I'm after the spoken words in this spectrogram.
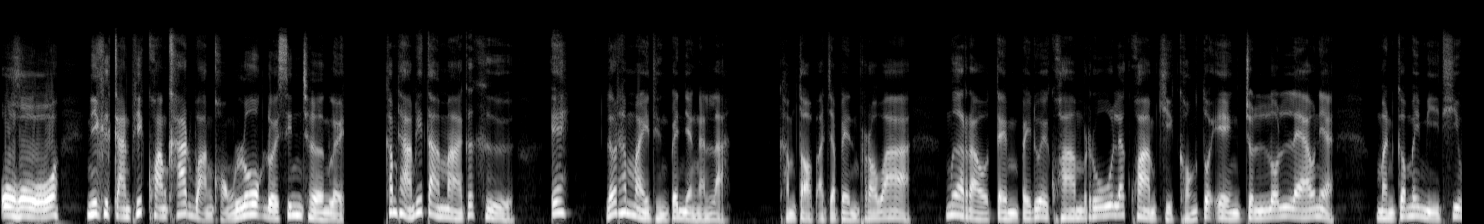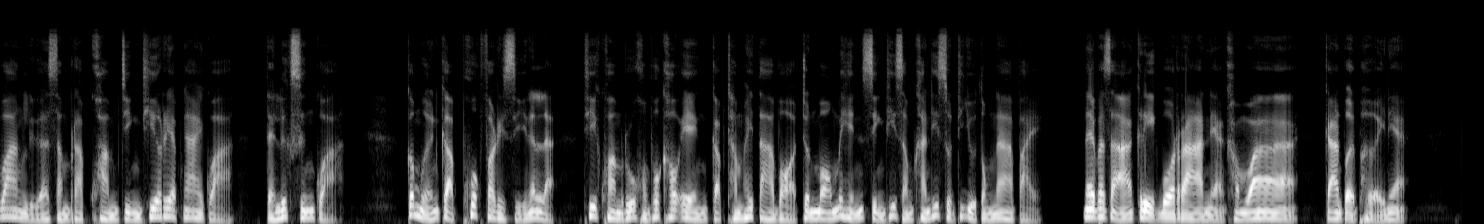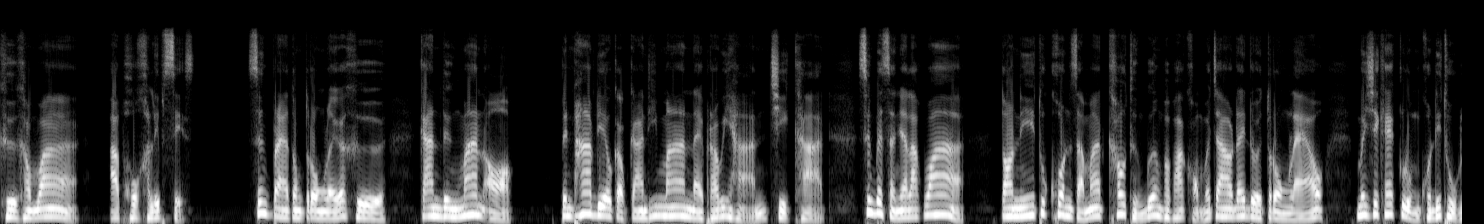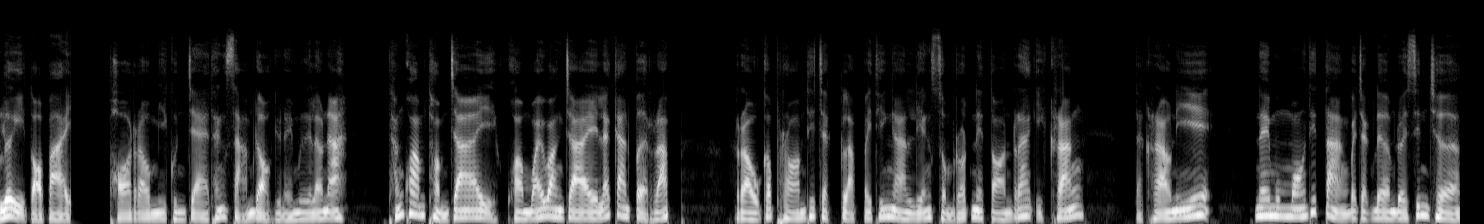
โอ้โห นี่คือการพลิกความคาดหวังของโลกโดยสิ้นเชิงเลยคำถามที่ตามมาก็คือ เอ๊ะ แล้วทำไมถึงเป็นอย่างนั้นล่ะคำตอบอาจจะเป็นเพราะว่าเมื่อเราเต็มไปด้วยความรู้และความขีดของตัวเองจนล้นแล้วเนี่ย มันก็ไม่มีที่ว่างเหลือสำหรับความจริงที่เรียบง่ายกว่า แต่ลึกซึ้งกว่า ก็เหมือนกับพวกฟาริสีนั่นแหละ ที่ความรู้ของพวกเขาเองกับทำให้ตาบอดจนมองไม่เห็นสิ่งที่สำคัญที่สุดที่อยู่ตรงหน้าไป ในภาษากรีกโบราณเนี่ยคำว่าการเปิดเผยเนี่ยคือคำว่า apocalypsis ซึ่งแปลตรงๆเลยก็คือ การดึงม่านออก เป็นภาพเดียวกับการที่ม่านในพระวิหารฉีกขาด ซึ่งเป็นสัญลักษณ์ว่า ตอนนี้ทุกคนสามารถเข้าถึงเบื้องพระพักของพระเจ้าได้โดยตรงแล้ว ไม่ใช่แค่กลุ่มคนที่ถูกเลือกอีกต่อไป พอเรามีกุญแจทั้ง 3 ดอกอยู่ในมือแล้วนะ ทั้งความถ่อมใจ ความไว้วางใจและการเปิดรับ เราก็พร้อมที่จะกลับไปที่งานเลี้ยงสมรสในตอนแรกอีกครั้ง แต่คราวนี้ในมุมมองที่ต่างไปจากเดิมโดยสิ้นเชิง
